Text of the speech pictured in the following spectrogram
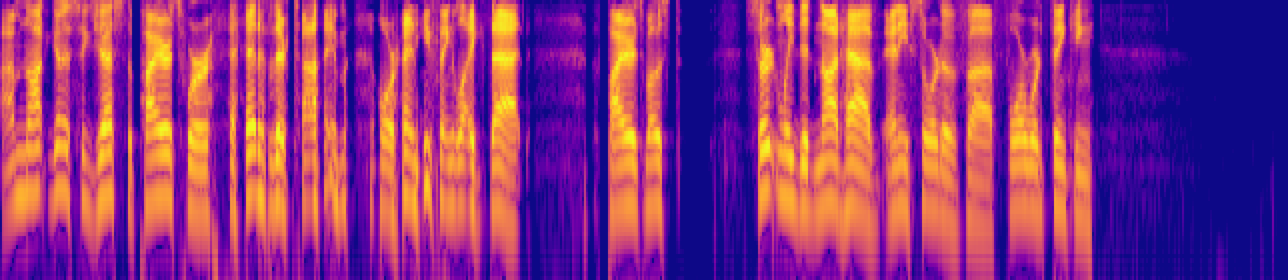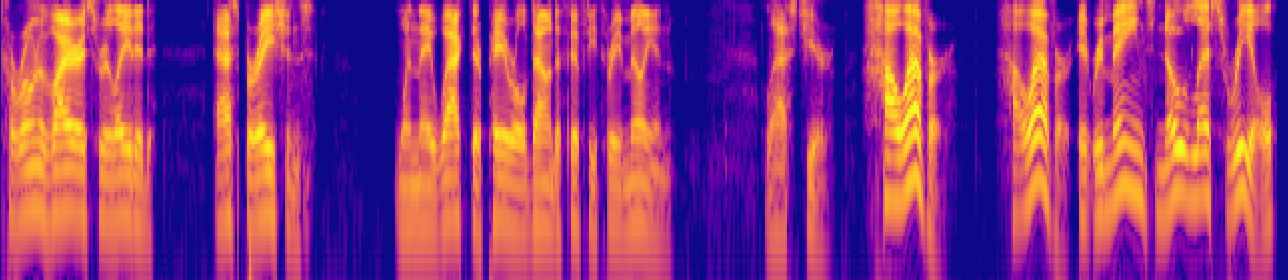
I'm not going to suggest the Pirates were ahead of their time or anything like that. The Pirates most certainly did not have any sort of uh, forward thinking coronavirus related aspirations when they whacked their payroll down to 53 million last year. However, however, it remains no less real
